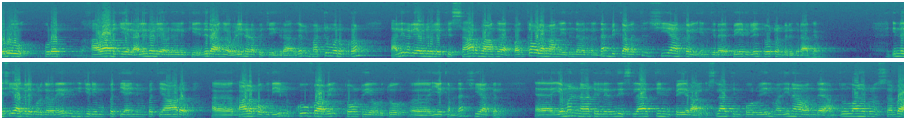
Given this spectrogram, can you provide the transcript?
ஒரு புற ஹவாரிஜியல் அலிரலி அவர்களுக்கு எதிராக வழிநடப்பு செய்கிறார்கள். மற்றும் ஒரு புறம் அலிர் அலி அவர்களுக்கு சார்பாக பக்கவலமாக இருந்தவர்கள் தான் பிற்காலத்தில் ஷியாக்கள் என்கிற பெயரிலே தோற்றம் பெறுகிறார்கள். இந்த ஷியாக்களை பொறுத்தவரையில் ஹிஜிரி முப்பத்தி ஐந்து முப்பத்தி ஆறு காலப்பகுதியில் கூஃபாவில் தோன்றிய ஒரு தோ இயக்கம் தான் ஷியாக்கள். யமன் நாட்டிலிருந்து இஸ்லாத்தின் பெயரால் இஸ்லாத்தின் போர்வையில் மதீனா வந்த அப்துல்லாஹிபின் சபா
